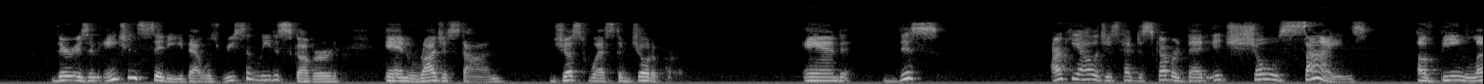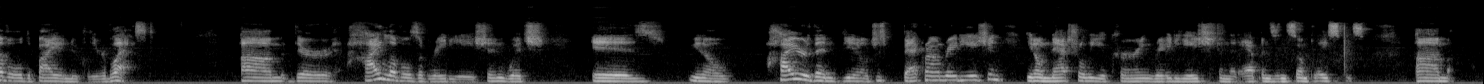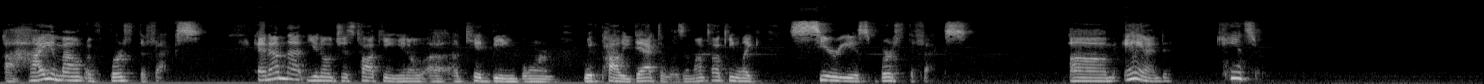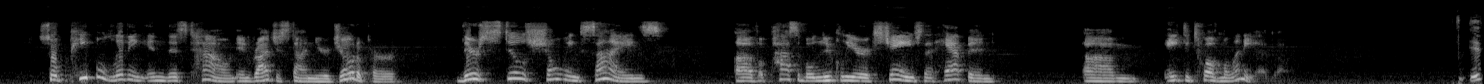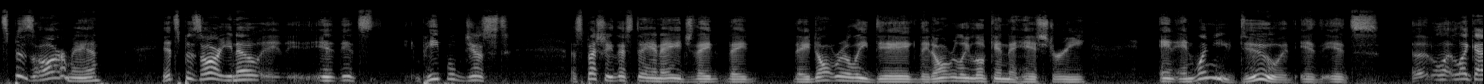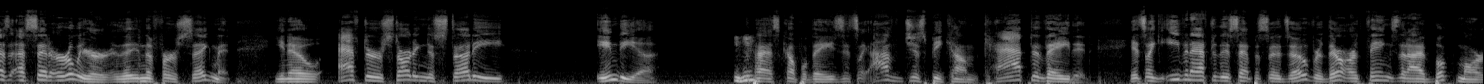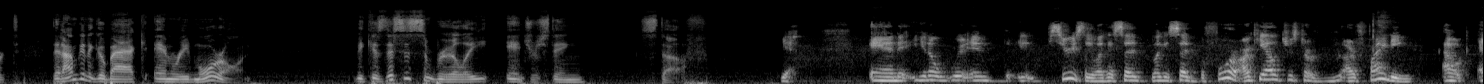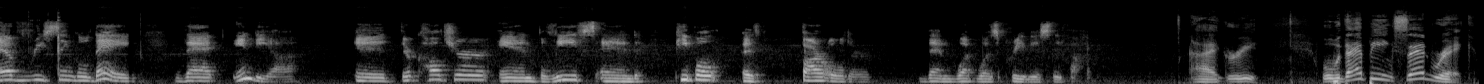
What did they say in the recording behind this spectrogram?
there is an ancient city that was recently discovered in Rajasthan, just west of Jodhpur, and this archaeologists have discovered that it shows signs of being leveled by a nuclear blast. Um, there are high levels of radiation, which is you know higher than you know just background radiation you know naturally occurring radiation that happens in some places um, a high amount of birth defects and I'm not, you know, just talking, you know, a, a kid being born with polydactylism. I'm talking like serious birth defects um, and cancer. So people living in this town in Rajasthan near Jodhpur, they're still showing signs of a possible nuclear exchange that happened um, eight to twelve millennia ago. It's bizarre, man. It's bizarre. You know, it, it, it's people just, especially this day and age, they they they don't really dig. They don't really look into history, and and when you do, it, it it's uh, like I, I said earlier in the first segment. You know, after starting to study India mm-hmm. the past couple days, it's like I've just become captivated. It's like even after this episode's over, there are things that I've bookmarked that I'm going to go back and read more on because this is some really interesting stuff. Yeah. And you know, we're in, seriously, like I said, like I said before, archaeologists are are finding out every single day that India, it, their culture and beliefs and people is far older than what was previously thought. I agree. Well, with that being said, Rick,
